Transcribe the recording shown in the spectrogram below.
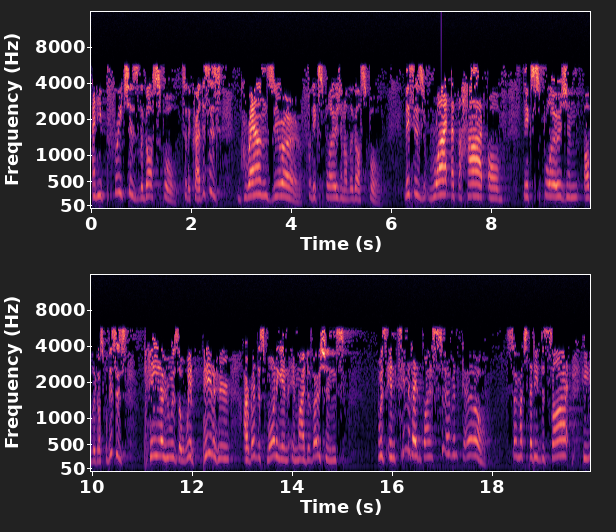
and he preaches the gospel to the crowd. This is ground zero for the explosion of the gospel. This is right at the heart of the explosion of the gospel. This is Peter, who was a wimp. Peter, who I read this morning in, in my devotions, was intimidated by a servant girl so much that he, desired, he,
